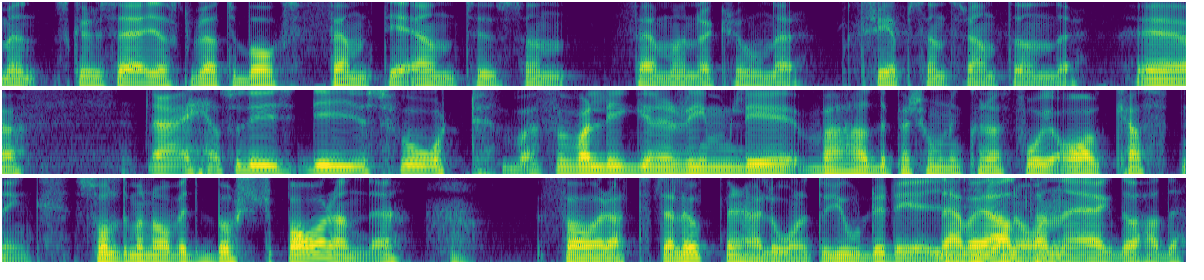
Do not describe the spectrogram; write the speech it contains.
Men ska du säga, jag skulle vilja ha tillbaks 51 500 kronor. 3 procents ränta under. Eh, nej, alltså det, är- det är ju svårt. För vad ligger en rimlig, vad hade personen kunnat få i avkastning? Sålde man av ett börssparande för att ställa upp med det här lånet och gjorde det i Det här var ju allt han ägde och hade.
